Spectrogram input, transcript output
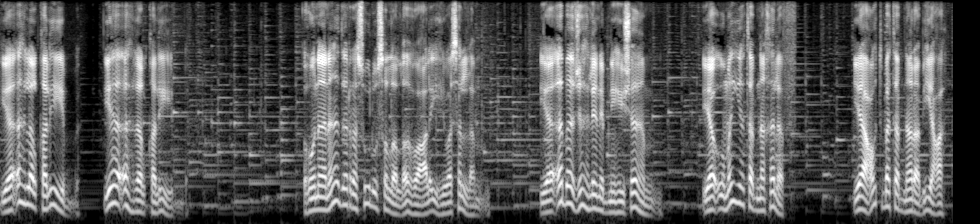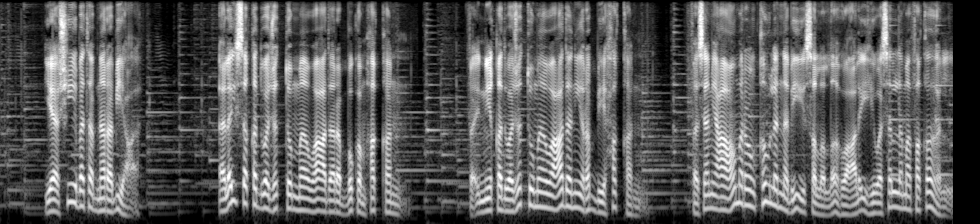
يا أهل القليب يا أهل القليب. هنا نادى الرسول صلى الله عليه وسلم. يا أبا جهل بن هشام يا أمية بن خلف يا عتبة بن ربيعة يا شيبة بن ربيعة أليس قد وجدتم ما وعد ربكم حقا؟ فإني قد وجدت ما وعدني ربي حقا. فسمع عمر قول النبي صلى الله عليه وسلم فقال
